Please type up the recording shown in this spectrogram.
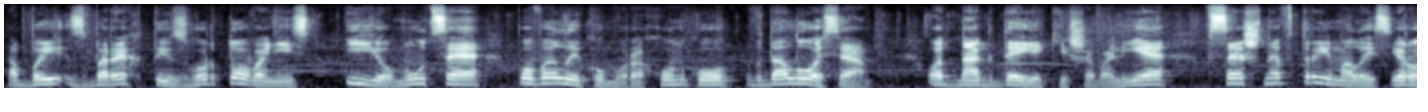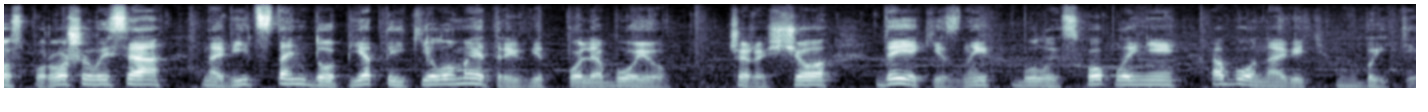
аби зберегти згуртованість, і йому це по великому рахунку вдалося. Однак деякі шевальє все ж не втримались і розпорошилися на відстань до 5 кілометрів від поля бою, через що деякі з них були схоплені або навіть вбиті.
